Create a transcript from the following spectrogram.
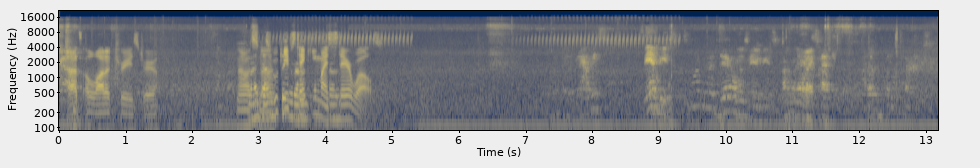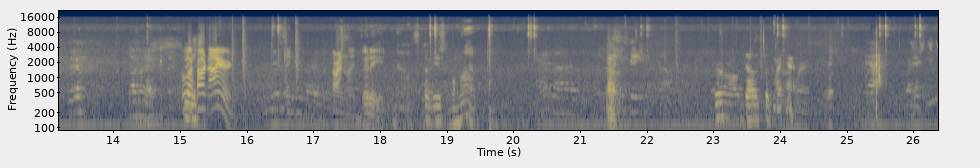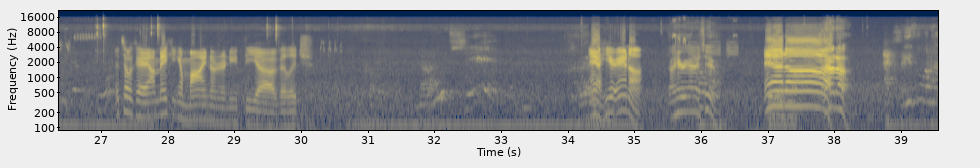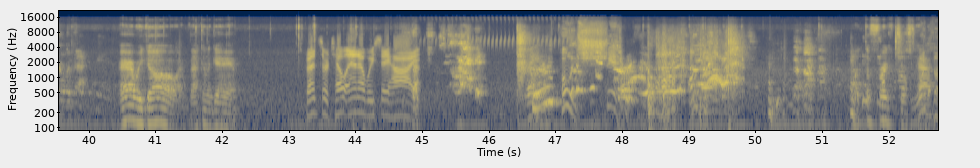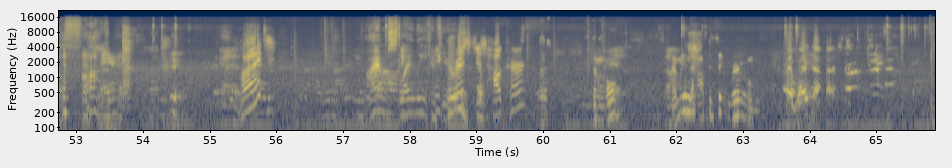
That's a lot of trees, Drew. No, it's Right not. down. Who keeps around taking my the- stairwells? Zambies. What am I gonna do? Zambies. I'm gonna catch it. Oh, I found iron. Finally. Goody. No. Have you- Home run. You're all jealous of my hat. It's okay. I'm making a mine underneath the uh, village. Yeah, here, Anna. I hear Anna too. Anna! Anna! There we go. I'm back in the game. Spencer, tell Anna we say hi. Holy shit! What the frick just What happened? the fuck? what? I am slightly Did confused. Chris just hug her? No, I'm in the opposite room. Oh my gosh.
